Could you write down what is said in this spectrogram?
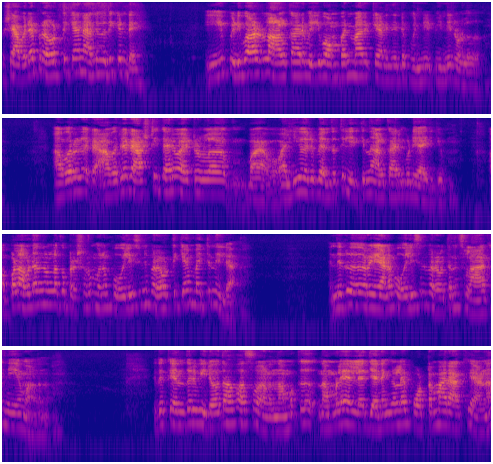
പക്ഷെ അവരെ പ്രവർത്തിക്കാൻ അനുവദിക്കണ്ടേ? ഈ പിടിപാടുള്ള ആൾക്കാർ വലിയ വമ്പന്മാരൊക്കെയാണ് ഇതിന്റെ പിന്നിൽ പിന്നിലുള്ളത്. അവർ അവരുടെ രാഷ്ട്രീയക്കാരുമായിട്ടുള്ള വലിയൊരു ബന്ധത്തിലിരിക്കുന്ന ആൾക്കാരും കൂടി ആയിരിക്കും. അപ്പോൾ അവിടെ നിന്നുള്ളൊക്കെ പ്രഷർ മൂലം പോലീസിന് പ്രവർത്തിക്കാൻ പറ്റുന്നില്ല. എന്നിട്ട് പറയുകയാണ് പോലീസിന് പ്രവർത്തനം ശ്ലാഘനീയമാണെന്ന്. ഇതൊക്കെ എന്തൊരു വിരോധാഭാസമാണ്. നമുക്ക് നമ്മളെ അല്ല ജനങ്ങളെ പൊട്ടന്മാരാക്കുകയാണ്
